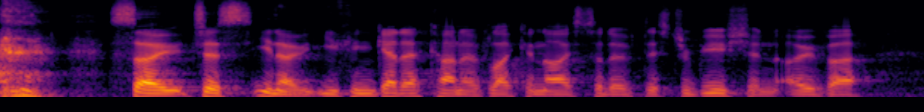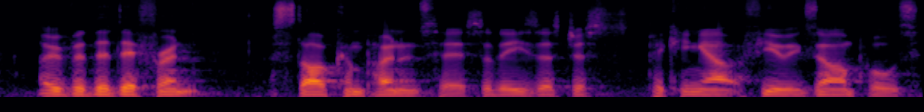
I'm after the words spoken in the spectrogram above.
so just, you know, you can get a kind of like a nice sort of distribution over, over the different style components here. So these are just picking out a few examples.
